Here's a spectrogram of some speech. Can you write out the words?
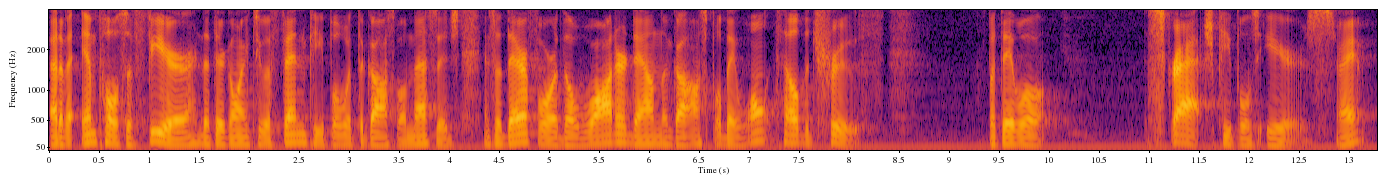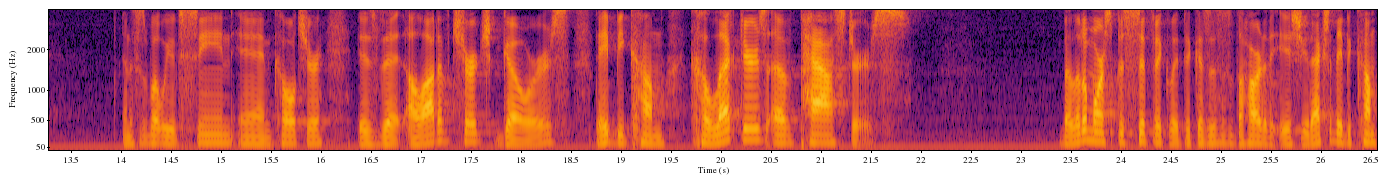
out of an impulse of fear that they're going to offend people with the gospel message. And so therefore they'll water down the gospel. They won't tell the truth, but they will scratch people's ears, right? and this is what we've seen in culture is that a lot of church goers they become collectors of pastors but a little more specifically because this is the heart of the issue actually they become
